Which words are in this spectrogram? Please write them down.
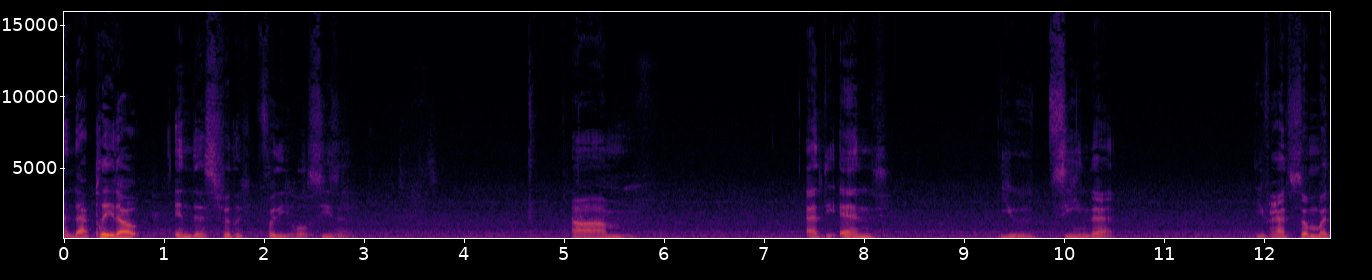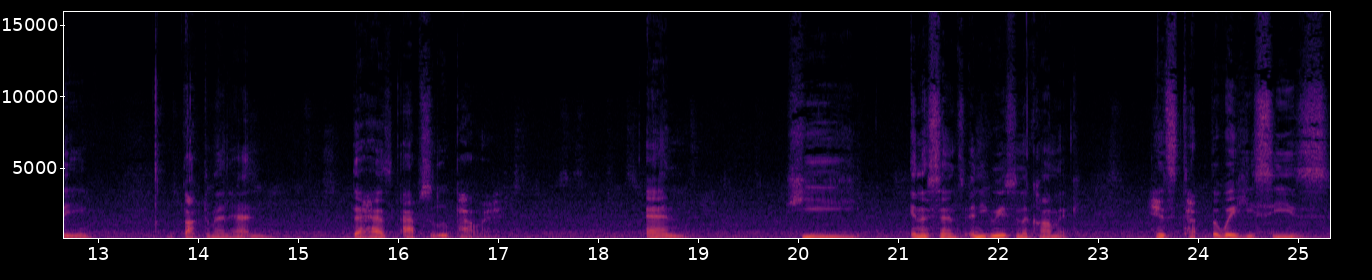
And that played out in this for the for the whole season. um, at the end, you've seen that you've had somebody, Dr. Manhattan, that has absolute power. And he, in a sense, and you read in the comic, his t- the way he sees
